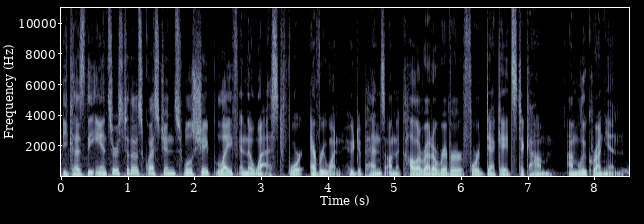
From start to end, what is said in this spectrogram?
Because the answers to those questions will shape life in the West for everyone who depends on the Colorado River for decades to come. I'm Luke Runyon.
